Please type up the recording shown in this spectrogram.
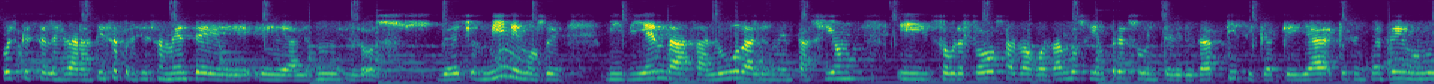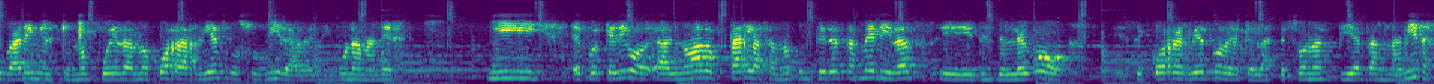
pues que se les garantice precisamente eh, los derechos mínimos de vivienda, salud, alimentación y sobre todo salvaguardando siempre su integridad física, que ya que se encuentre en un lugar en el que no pueda, no corra riesgo su vida de ninguna manera. Y eh, porque digo, al no adoptarlas, al no cumplir estas medidas, eh, desde luego eh, se corre riesgo de que las personas pierdan la vida.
